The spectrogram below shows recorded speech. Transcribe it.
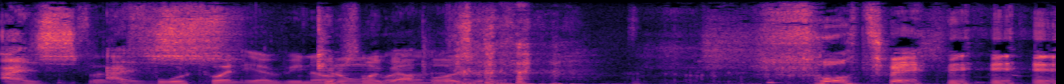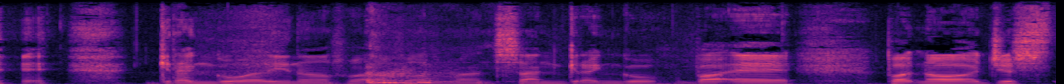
as like as 420 arena. can only be a something like that. positive. 420 Gringo Arena or whatever, man. San Gringo. But uh, but no, I just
